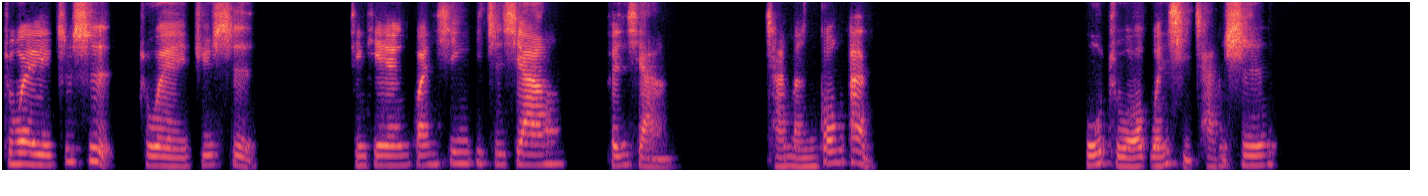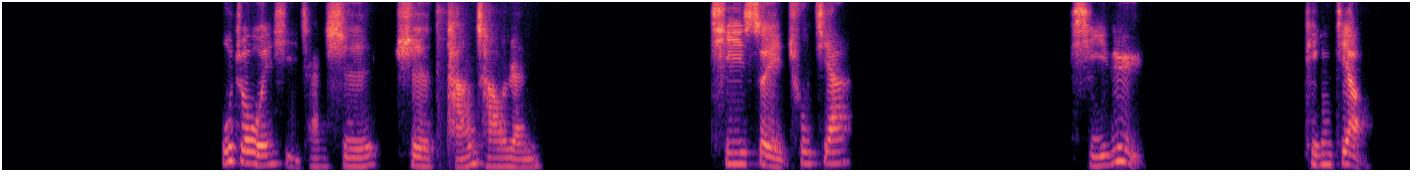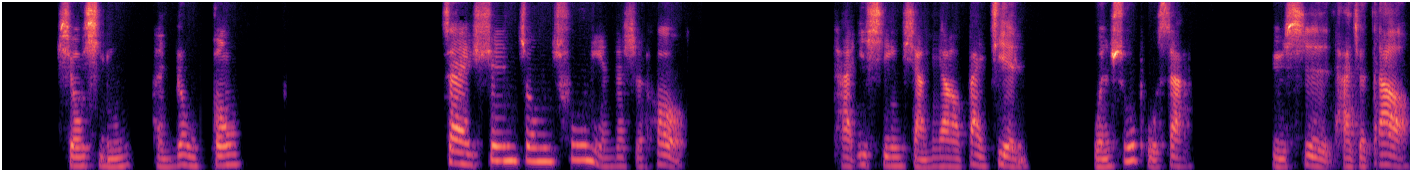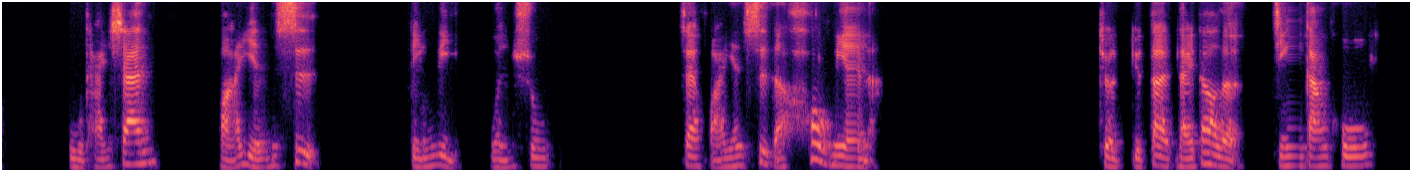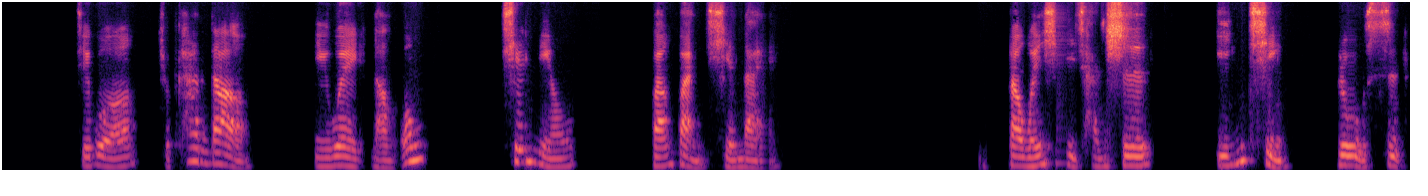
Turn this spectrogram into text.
诸位知识，诸位居士，今天关心一支香，分享禅门公案。无着闻喜禅师，无着闻喜禅师是唐朝人，七岁出家，习律听教，修行很用功。在宣宗初年的时候，他一心想要拜见文殊菩萨。于是他就到五台山华严寺顶礼文殊，在华严寺的后面呢、啊，就有到来到了金刚窟，结果就看到一位老翁牵牛缓缓前来，到文喜禅师迎请入寺。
